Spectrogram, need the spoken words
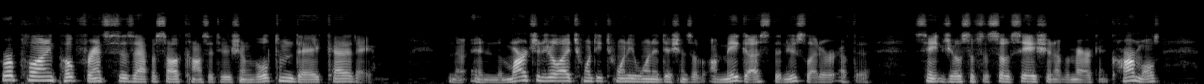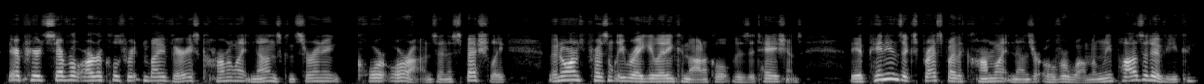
for applying Pope Francis's Apostolic Constitution Vultum Dei Quaerere. In the, in the March and July 2021 editions of Amigas, the newsletter of the St. Joseph's Association of American Carmels, there appeared several articles written by various Carmelite nuns concerning Cor Orans, and especially the norms presently regulating canonical visitations. The opinions expressed by the Carmelite nuns are overwhelmingly positive. You can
